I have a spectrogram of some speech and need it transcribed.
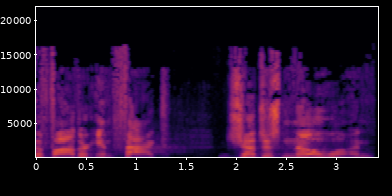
The Father, in fact, judges no one,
